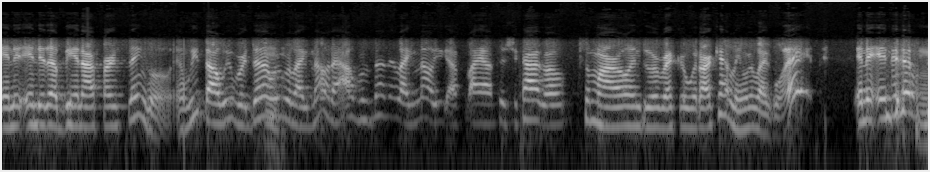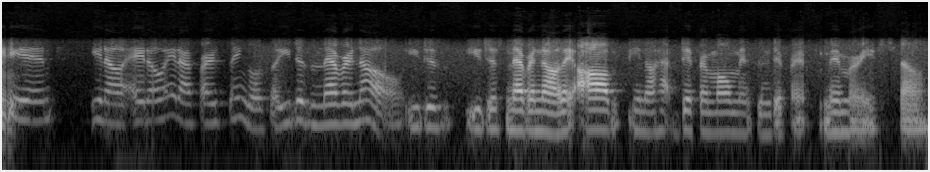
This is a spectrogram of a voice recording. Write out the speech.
and it ended up being our first single. And we thought we were done. We mm. were like, "No, the album's done." They're like, "No, you got to fly out to Chicago tomorrow and do a record with R. Kelly." And we're like, "What?" And it ended up mm. being you know, 808 our first single. So you just never know. You just you just never know. They all, you know, have different moments and different memories. So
